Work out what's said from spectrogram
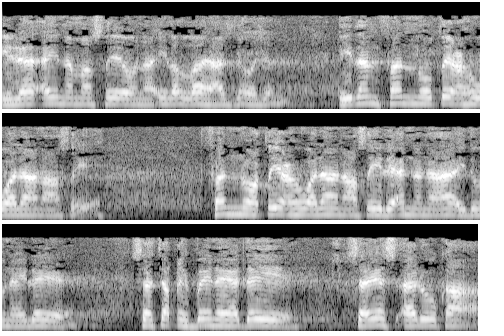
إلى أين مصيرنا؟ إلى الله عز وجل. إذا فلنطعه ولا نعصيه. فلنطيعه ولا نعصيه لأننا عائدون إليه. ستقف بين يديه. سيسألك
